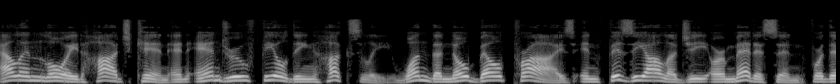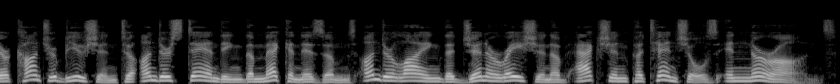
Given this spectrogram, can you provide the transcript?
Alan Lloyd Hodgkin and Andrew Fielding Huxley won the Nobel Prize in Physiology or Medicine for their contribution to understanding the mechanisms underlying the generation of action potentials in neurons.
